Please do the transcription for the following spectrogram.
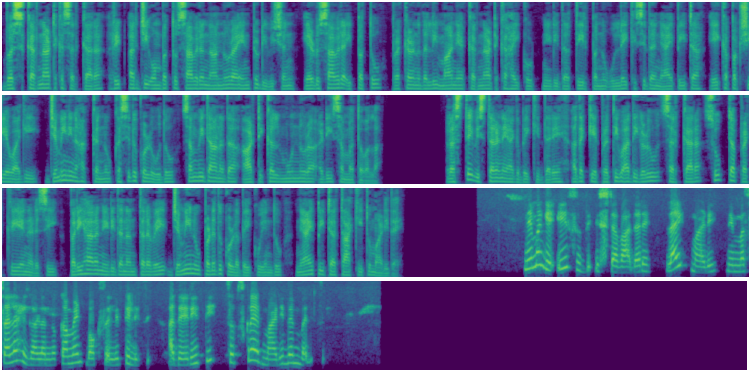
ಬಸ್, ಕರ್ನಾಟಕ ಸರ್ಕಾರ, ರಿಟ್ ಅರ್ಜಿ ಒಂಬತ್ತು ಸಾವಿರ ನಾನ್ನೂರ ಎಂಟು ಡಿವಿಷನ್, ಎರಡು ಸಾವಿರ ಇಪ್ಪತ್ತು ಪ್ರಕರಣದಲ್ಲಿ ಮಾನ್ಯ ಕರ್ನಾಟಕ ಹೈಕೋರ್ಟ್ ನೀಡಿದ ತೀರ್ಪನ್ನು ಉಲ್ಲೇಖಿಸಿದ ನ್ಯಾಯಪೀಠ ಏಕಪಕ್ಷೀಯವಾಗಿ ಜಮೀನಿನ ಹಕ್ಕನ್ನು ಕಸಿದುಕೊಳ್ಳುವುದು ಸಂವಿಧಾನದ ಆರ್ಟಿಕಲ್ ಮುನ್ನೂರ ಅಡಿ ಸಮ್ಮತವಲ್ಲ. ರಸ್ತೆ ವಿಸ್ತರಣೆಯಾಗಬೇಕಿದ್ದರೆ ಅದಕ್ಕೆ ಪ್ರತಿವಾದಿಗಳು ಸರ್ಕಾರ ಸೂಕ್ತ ಪ್ರಕ್ರಿಯೆ ನಡೆಸಿ ಪರಿಹಾರ ನೀಡಿದ ನಂತರವೇ ಜಮೀನು ಪಡೆದುಕೊಳ್ಳಬೇಕು ಎಂದು ನ್ಯಾಯಪೀಠ ತಾಕೀತು ಮಾಡಿದೆ. ನಿಮಗೆ ಈ ಸುದ್ದಿ ಇಷ್ಟವಾದರೆ ಲೈಕ್ ಮಾಡಿ ನಿಮ್ಮ ಸಲಹೆಗಳನ್ನು ಕಮೆಂಟ್ ಬಾಕ್ಸ್ ಅಲ್ಲಿ ತಿಳಿಸಿ. ಅದೇ ರೀತಿ ಸಬ್ಸ್ಕ್ರೈಬ್ ಮಾಡಿ ಬೆಂಬಲಿಸಿ.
